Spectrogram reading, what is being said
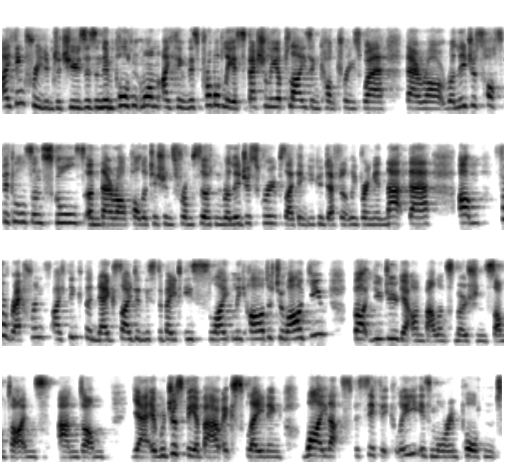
I think freedom to choose is an important one. I think this probably especially applies in countries where there are religious hospitals and schools and there are politicians from certain religious groups. I think you can definitely bring in that there. Um, for reference, I think the neg side in this debate is slightly harder to argue, but you do get unbalanced motions sometimes. And um, yeah, it would just be about explaining why that specifically is more important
